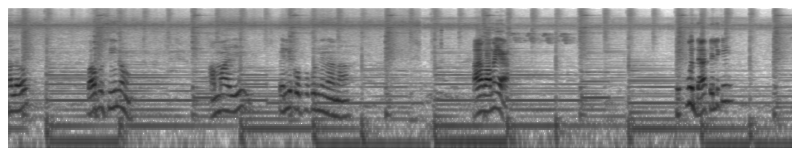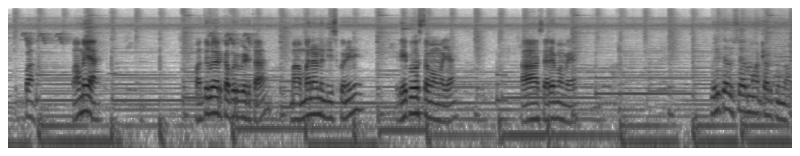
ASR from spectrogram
హలో బాబు సీను. అమ్మాయి పెళ్ళికి ఒప్పుకుంది నాన్న. ఆ మామయ్య. ఒప్పుకుందా పెళ్ళికి బా మామయ్య పంతులు గారు కబురు పెడతా మా అమ్మ నాన్న తీసుకొని రేపే వస్తా మామయ్య. సరే మామయ్య. మిగతా విషయాలు మాట్లాడుకుందాం.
